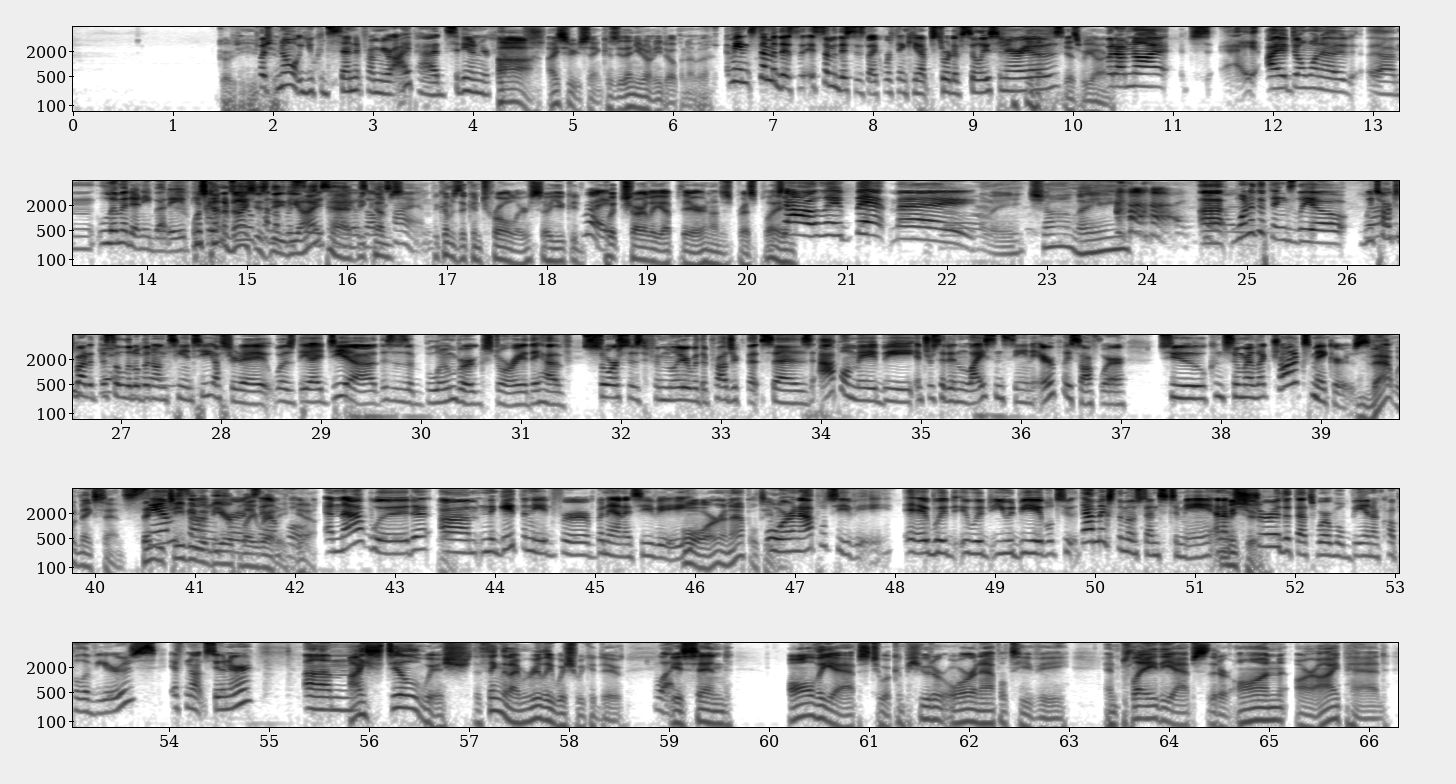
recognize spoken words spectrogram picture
go to YouTube. But no, you could send it from your iPad sitting on your couch. Ah, I see what you're saying because then you don't need to open up a. I mean, some of this, some of this is like we're thinking up sort of silly scenarios. Yes, we are. But I'm not. I, I don't want to um, limit anybody. What's kind of nice is the, the iPad scenarios all the becomes becomes the controller, so you could Right. put Charlie up there, and I'll just press play. Charlie bit me. Charlie, Charlie. Uh, one of the things, Leo, we talked about it this a little bit on TNT yesterday, was the idea. This is a Bloomberg story. They have sources familiar with the project that says Apple may be interested in licensing AirPlay software to consumer electronics makers. that would make sense. Then your TV would be AirPlay ready. example. Yeah. And that would um, negate the need for Banana TV. Or an Apple TV. or an Apple TV. It would it would you would be able to that makes the most sense to me and I'm too. sure that that's where we'll be in a couple of years if not sooner. I still wish the thing that I really wish we could do What? is send all the apps to a computer or an Apple TV and play the apps that are on our iPad,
